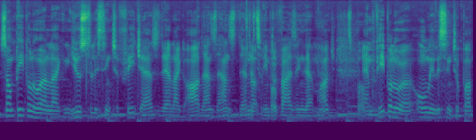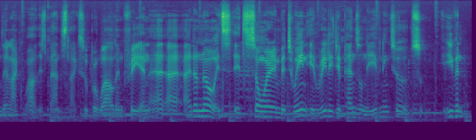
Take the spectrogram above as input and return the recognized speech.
some people who are like used to listening to free jazz, they're like, oh, dance, dance. They're That's not a pop. improvising that much. And people who are only listening to pop, they're like, wow, this band is like super wild and free. And I, I, I don't know. It's it's somewhere in between. It really depends on the evening too. So even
